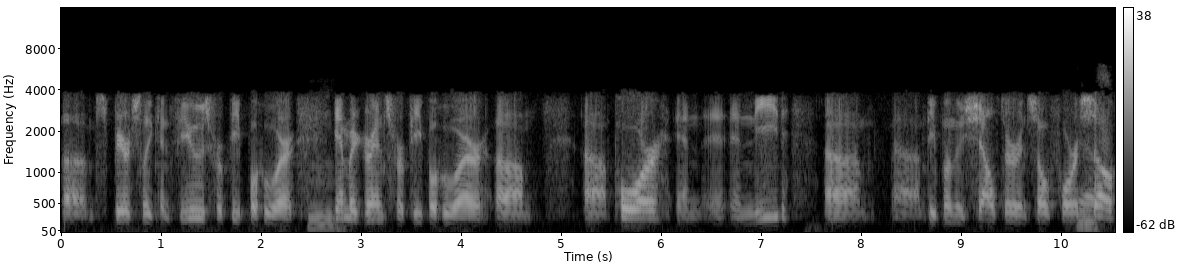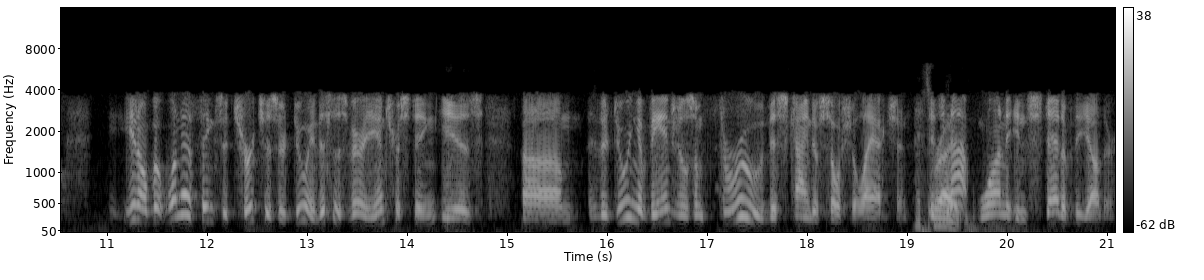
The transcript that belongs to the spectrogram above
uh, spiritually confused, for people who are mm. immigrants, for people who are um, uh, poor and in need, um, uh, people in the shelter, and so forth. Yes. So, you know, but one of the things that churches are doing, this is very interesting, is um, they're doing evangelism through this kind of social action. That's it's right. not one instead of the other.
